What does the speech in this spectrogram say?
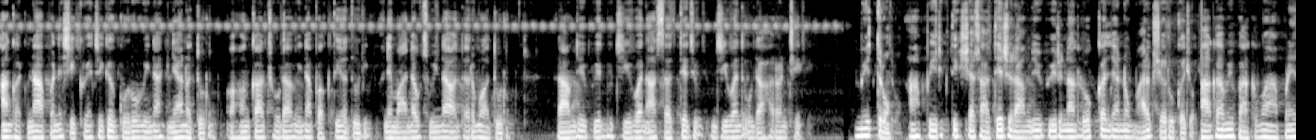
આ ઘટના આપણને શીખવે છે કે ગુરુ વિના જ્ઞાન અધૂરું, અહંકાર છોડા વિના ભક્તિ અધૂરી અને માનવ વિના અધર્મ અધૂરું. રામદેવ પીરનું જીવન આ સત્ય જીવંત ઉદાહરણ છે. મિત્રો, આ પીર દીક્ષા સાથે જ રામદેવ પીરના લોક કલ્યાણનો માર્ગ શરૂ કર્યો. આગામી ભાગમાં આપણે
